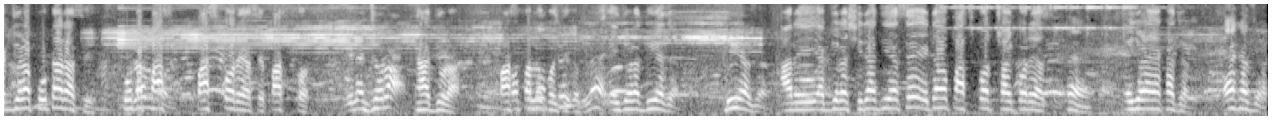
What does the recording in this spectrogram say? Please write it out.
এক জোড়া পোটার আছে। পোটার পাঁচ পাঁচ পরে আছে পাঁচ পর এটা জোড়া? হ্যাঁ জোড়া। পাঁচ পালক? হয়েছে না? এই জোড়া দুই হাজার। দুই হাজার। আর এই এক জোড়া সিরাজি আছে এটাও পাঁচ পর ছয় পরে আছে। হ্যাঁ। এই জোড়া এক হাজার। এক হাজার।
